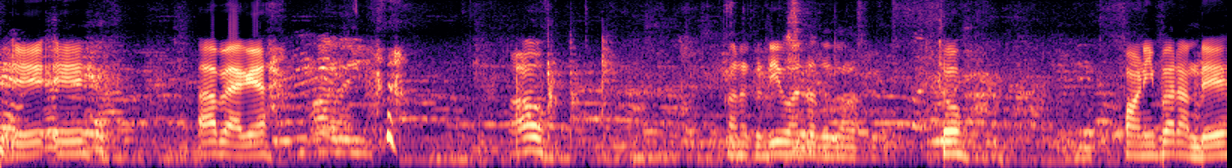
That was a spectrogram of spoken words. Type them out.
ਇਹ ਇਹ ਆ ਬਹਿ ਗਿਆ। ਆਓ। ਕਣਕ ਦੀ ਵਾਦਾ ਦਗਾ ਤੋ ਪਾਣੀ ਭਰਨ ਦੇ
